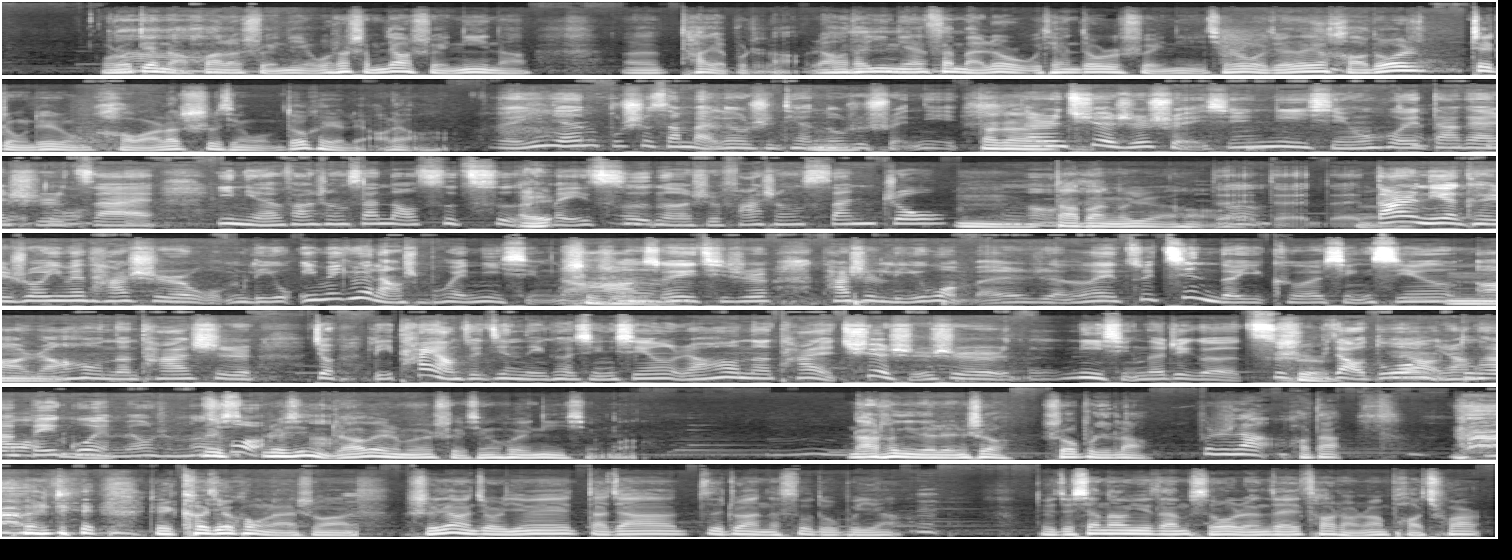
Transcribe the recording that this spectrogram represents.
我说电脑坏了水逆，我说什么叫水逆呢？呃，他也不知道。然后他一年三百六十五天都是水逆。其实我觉得有好多这种这种好玩的事情，我们都可以聊聊啊。对，一年不是三百六十天都是水逆，大概，但是确实水星逆行会大概是在一年发生三到四次，每一次呢是发生三周，嗯，大半个月哈。对对对，当然你也可以说，因为它是我们离，因为月亮是不会逆行的啊，所以其实它是离我们人类最近的一颗行星啊。然后呢，它是就离太阳最近的一颗行星，然后呢，它也确实是逆行的这个次数比较多，你让它背锅也没有什么错。瑞希，你知道为什么水星？会逆行吗？拿出你的人设，说不知道。不知道。好的，这这科学控来说啊，实际上就是因为大家自转的速度不一样。嗯。对，就相当于咱们所有人在一操场上跑圈儿，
